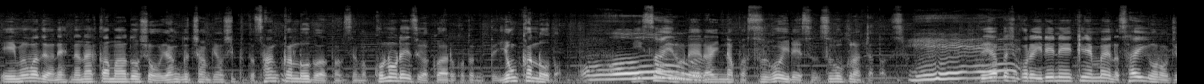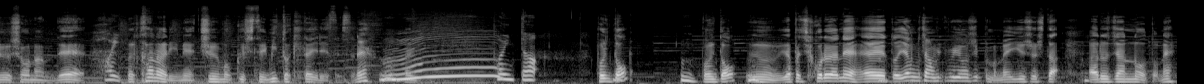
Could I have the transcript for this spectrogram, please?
今まではね七釜土賞ヤングチャンピオンシップと3冠ロードだったんですけどこのレースが加わることによって4冠ロード。2歳のねラインナップがすごいレースすごくなっちゃったんですよ。でやっぱりこれイレネ記念前の最後の重賞なんで、はい、かなりね注目して見ときたいレースですね、はい、ポイント。ポイント？ポイント、うん、やっぱりこれはね、えーと、ヤングチャンピオンシップのね優勝したアルジャンノートね、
